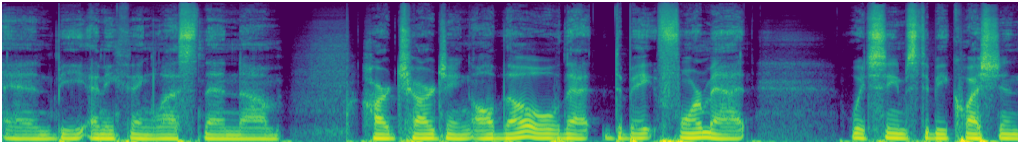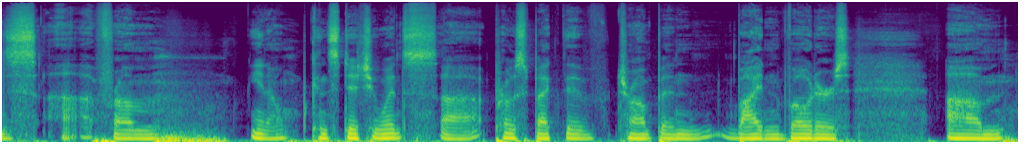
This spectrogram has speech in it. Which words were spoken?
and be anything less than um, hard charging. Although that debate format, which seems to be questions uh, from you know constituents, uh, prospective Trump and Biden voters. Um,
